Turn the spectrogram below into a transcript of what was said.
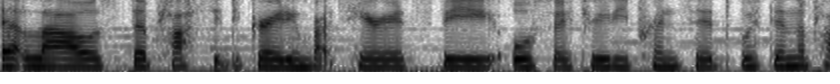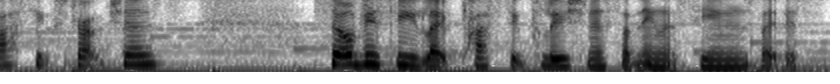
it allows the plastic degrading bacteria to be also 3D printed within the plastic structures. So obviously, like plastic pollution is something that seems like this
